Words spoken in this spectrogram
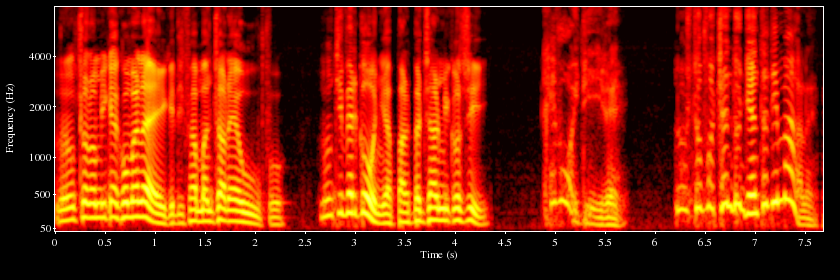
Non sono mica come lei che ti fa mangiare a ufo. Non ti vergogni a palpeggiarmi così? Che vuoi dire? Non sto facendo niente di male,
